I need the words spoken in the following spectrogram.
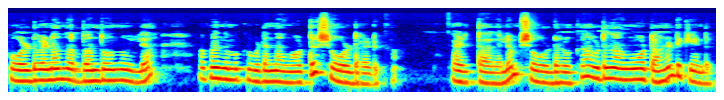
ഫോൾഡ് വേണമെന്ന് നിർബന്ധമൊന്നുമില്ല. അപ്പോൾ നമുക്ക് ഇവിടെ നിന്ന് അങ്ങോട്ട് ഷോൾഡർ എടുക്കാം. കഴുത്തകലും ഒക്കെ അവിടെ നിന്ന് അങ്ങോട്ടാണ് എടുക്കേണ്ടത്.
